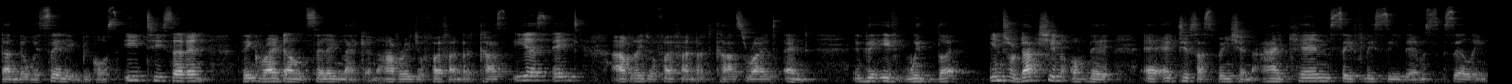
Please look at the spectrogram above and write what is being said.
than they were selling because ET7 think right now it's selling like an average of 500 cars. ES8 average of 500 cars right? And the, if with the introduction of the uh, active suspension I can safely see them selling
